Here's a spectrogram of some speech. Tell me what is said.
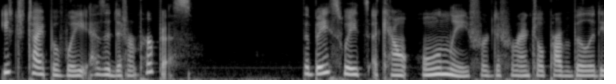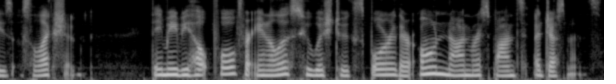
Each type of weight has a different purpose. The base weights account only for differential probabilities of selection. They may be helpful for analysts who wish to explore their own non-response adjustments.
